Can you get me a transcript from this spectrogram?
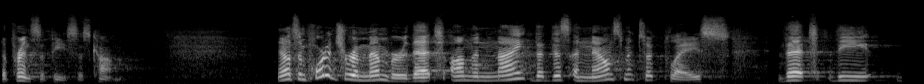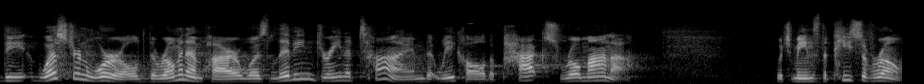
The Prince of Peace has come. Now, it's important to remember that on the night that this announcement took place, that the, the Western world, the Roman Empire, was living during a time that we call the Pax Romana, which means the peace of Rome.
